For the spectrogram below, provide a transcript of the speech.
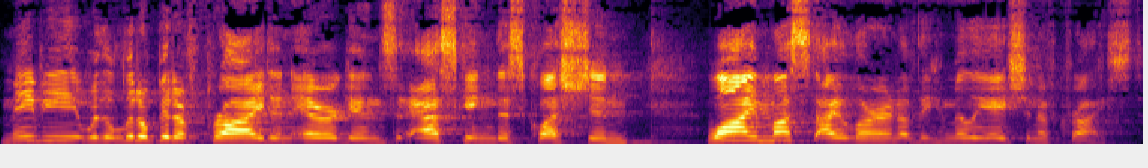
maybe with a little bit of pride and arrogance, asking this question Why must I learn of the humiliation of Christ?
